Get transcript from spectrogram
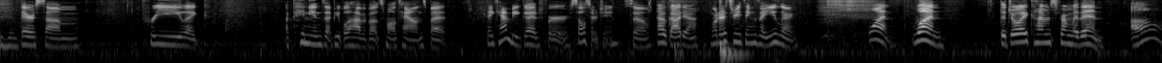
Mm-hmm. there's some pre like opinions that people have about small towns, but they can be good for soul searching. So, oh god yeah what are three things that you learned? One. one the joy comes from within Oh.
